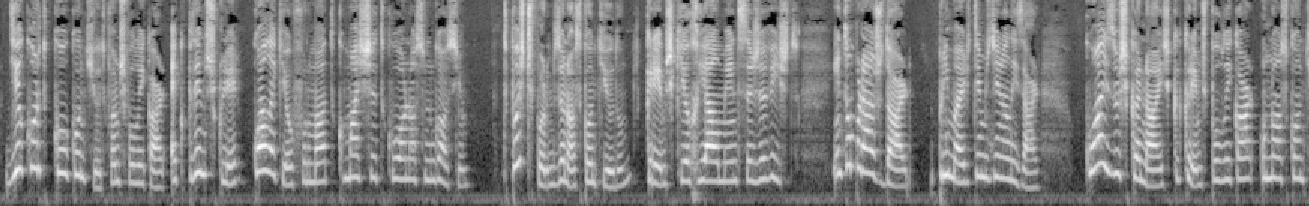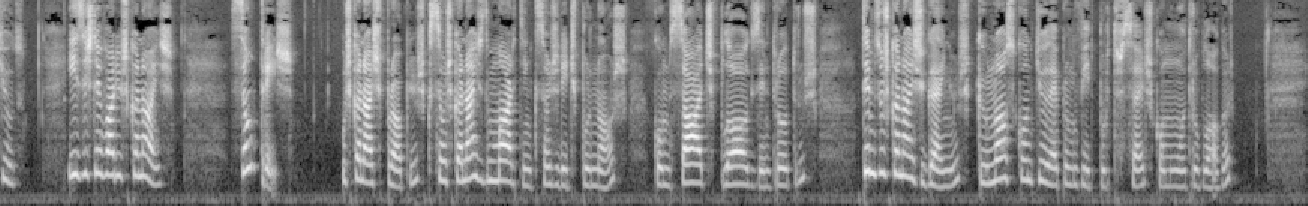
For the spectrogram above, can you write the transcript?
De acordo com o conteúdo que vamos publicar, é que podemos escolher qual é que é o formato que mais se adequa ao nosso negócio. Depois de expormos o nosso conteúdo, queremos que ele realmente seja visto. Então, para ajudar, primeiro temos de analisar quais os canais que queremos publicar o nosso conteúdo. E existem vários canais. São três. Os canais próprios, que são os canais de marketing que são geridos por nós, como sites, blogs, entre outros. Temos os canais ganhos, que o nosso conteúdo é promovido por terceiros, como um outro blogger.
